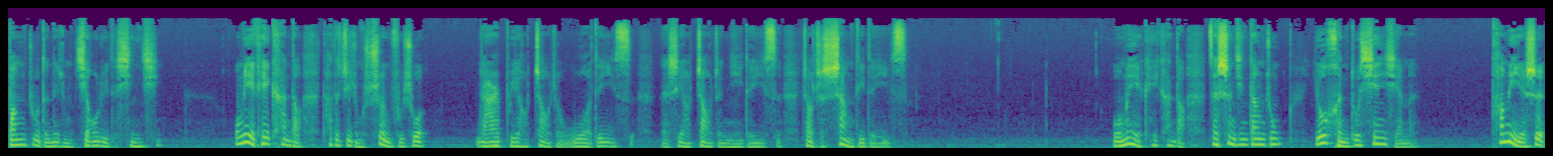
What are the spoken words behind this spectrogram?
帮助的那种焦虑的心情。我们也可以看到他的这种顺服，说：“然而不要照着我的意思，乃是要照着你的意思，照着上帝的意思。”我们也可以看到，在圣经当中有很多先贤们，他们也是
